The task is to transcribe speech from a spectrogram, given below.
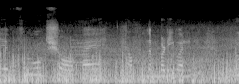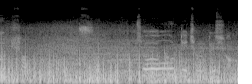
ये फ्रूट शॉप है शॉप मतलब बड़ी वाली फ्रूट शॉप छोटे छोटे शॉप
